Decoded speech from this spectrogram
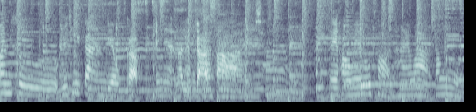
มันคือวิธีการเดียวกับไอเนี้ยนาฬิกาทราย ใช่แต่เขาไม่รู้สอนให้ว่าต้องหมุน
